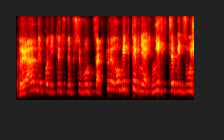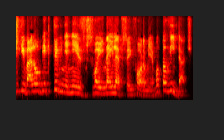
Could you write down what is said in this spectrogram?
realny polityczny przywódca, który obiektywnie, nie chce być złośliwy, ale obiektywnie nie jest w swojej najlepszej formie, bo to widać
